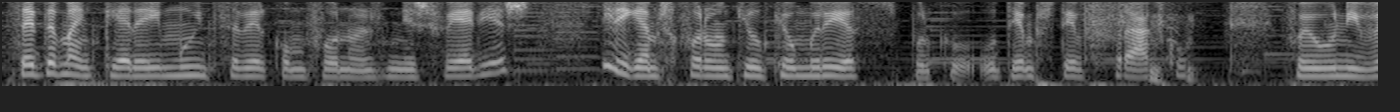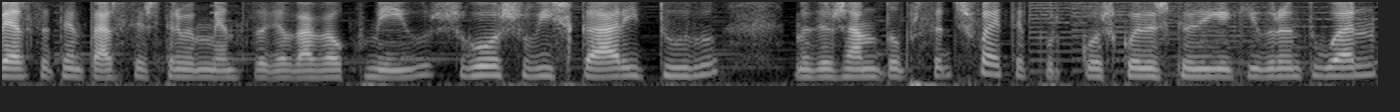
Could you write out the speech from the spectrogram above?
Sei também que querem muito saber como foram as minhas férias e digamos que foram aquilo que eu mereço, porque o tempo esteve fraco, foi o universo a tentar ser extremamente desagradável comigo, chegou a chuviscar e tudo, mas eu já me dou por satisfeita, porque com as coisas que eu digo aqui durante o ano,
